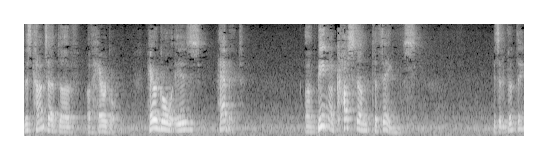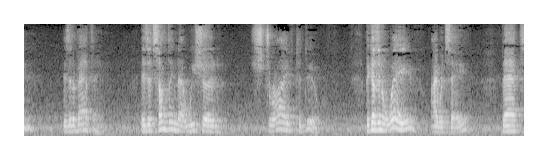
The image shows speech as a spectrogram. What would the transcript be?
this concept of, of hergul. Hergul is habit, of being accustomed to things. Is it a good thing? Is it a bad thing? Is it something that we should strive to do. Because, in a way, I would say that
